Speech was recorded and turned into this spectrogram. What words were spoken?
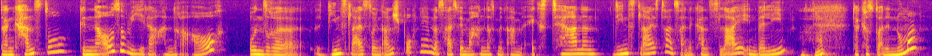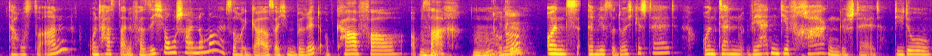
dann kannst du genauso wie jeder andere auch unsere Dienstleistung in Anspruch nehmen. Das heißt, wir machen das mit einem externen Dienstleister. Das ist eine Kanzlei in Berlin. Mhm. Da kriegst du eine Nummer, da rufst du an und hast deine Versicherungsscheinnummer. Ist auch egal aus welchem Beritt, ob KV, ob mhm. Sach. Mhm, okay. Ne? Und dann wirst du durchgestellt und dann werden dir Fragen gestellt, die du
